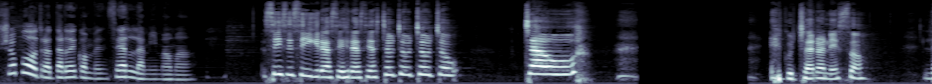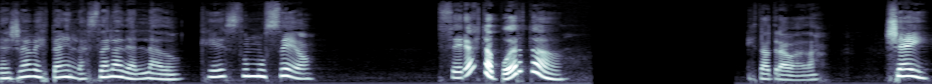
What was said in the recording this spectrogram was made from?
Yo puedo tratar de convencerla a mi mamá. Sí, sí, sí, gracias, gracias. Chau, chau, chau, chau. Chau. ¿Escucharon eso? La llave está en la sala de al lado, que es un museo. ¿Será esta puerta? Está trabada. Jay,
